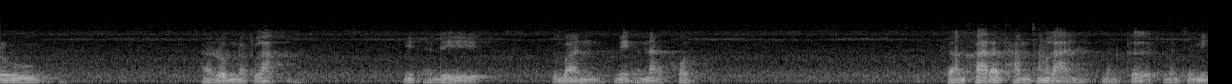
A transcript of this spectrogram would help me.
รู้ อารมณ์หลักๆมีอดีต จจุบันมีอนาคต สังขารธรรมทั้งหลายมันเกิดมันจะมี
